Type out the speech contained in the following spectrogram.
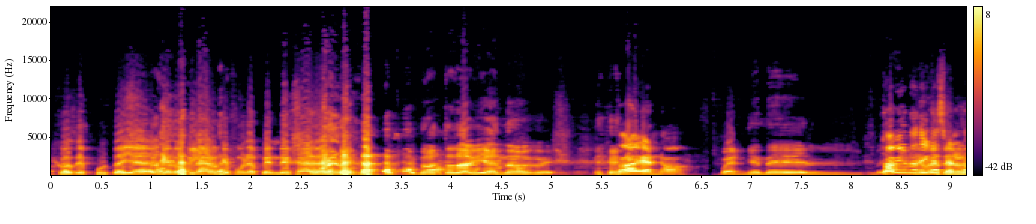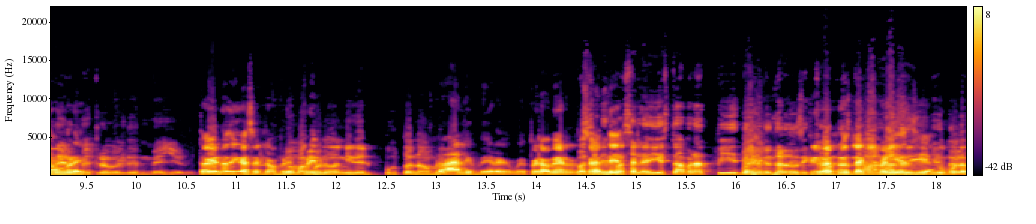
Hijos de puta, ya quedó claro que fue una pendejada, güey. No, todavía no, güey. Todavía no. Bueno, Ni en el. Todavía no ¿cómo se llama digas el nombre. Metro Golden Mayer. Todavía no digas el nombre. no me Prim- acuerdo ni del puto nombre. Vale, pero- verga, güey. Pero a ver, o sea, Pásale, de- pásale, ahí está Brad Pitt y Leonardo Escríbenos DiCaprio. la también experiencia. Como la película.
